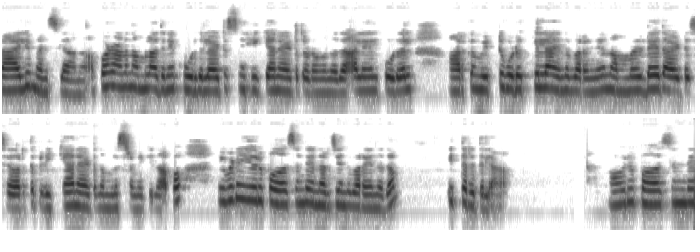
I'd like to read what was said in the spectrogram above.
വാല്യൂ മനസ്സിലാകുന്നത് അപ്പോഴാണ് നമ്മൾ അതിനെ കൂടുതലായിട്ട് സ്നേഹിക്കാനായിട്ട് തുടങ്ങുന്നത്. അല്ലെങ്കിൽ കൂടുതൽ ആർക്കും വിട്ടുകൊടുക്കില്ല എന്ന് പറഞ്ഞ് നമ്മളുടേതായിട്ട് ചേർത്ത് പിടിക്കാനായിട്ട് നമ്മൾ ശ്രമിക്കുന്നത്. അപ്പോൾ ഇവിടെ ഈ ഒരു പേഴ്സന്റെ എനർജി എന്ന് പറയുന്നത് ഇത്തരത്തിലാണ്. ആ ഒരു പേഴ്സന്റെ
